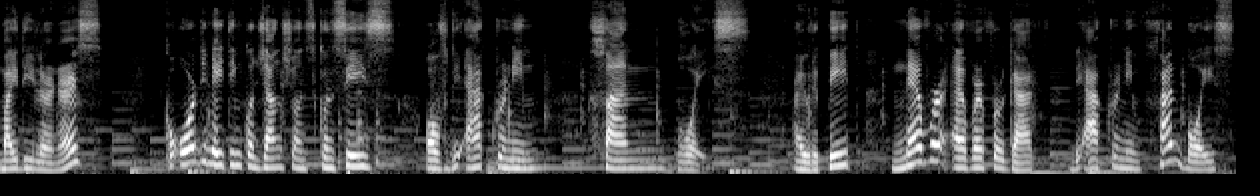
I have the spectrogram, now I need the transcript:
My dear learners, coordinating conjunctions consists of the acronym FANBOYS. I repeat, never ever forget the acronym FANBOYS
